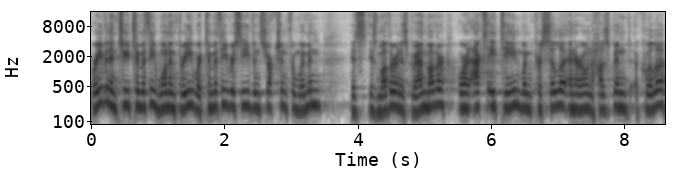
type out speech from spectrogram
or even in 2 Timothy 1 and 3, where Timothy received instruction from women, his, his mother and his grandmother, or in Acts 18, when Priscilla and her own husband Aquila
